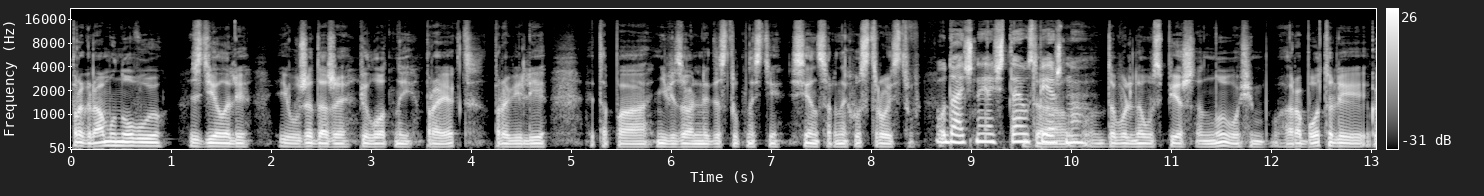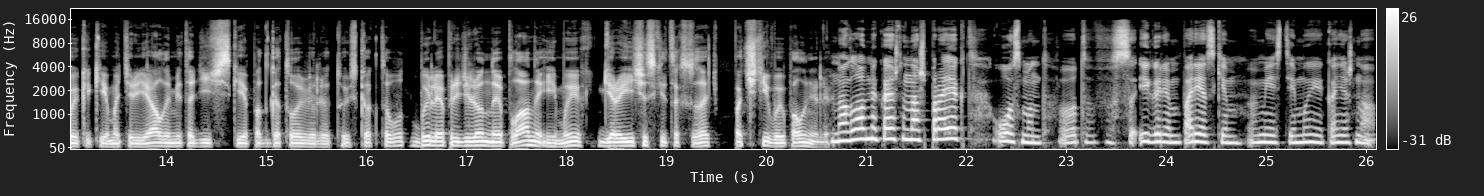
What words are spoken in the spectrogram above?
программу новую сделали и уже даже пилотный проект провели. Это по невизуальной доступности сенсорных устройств. Удачно, я считаю, успешно. Да, довольно успешно. Ну, в общем, работали, кое-какие материалы методические подготовили. То есть как-то вот были определенные планы, и мы их героически, так сказать, почти выполнили. Ну, а главное, конечно, наш проект «Осмонд». Вот с Игорем Порецким вместе мы, конечно,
